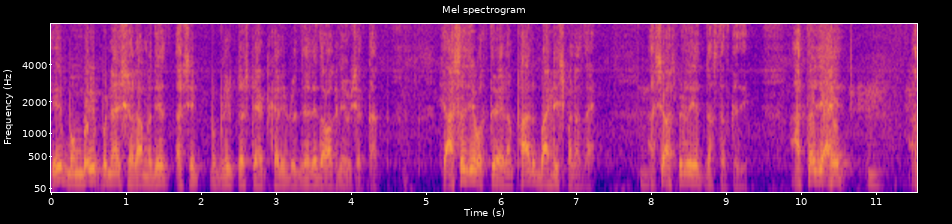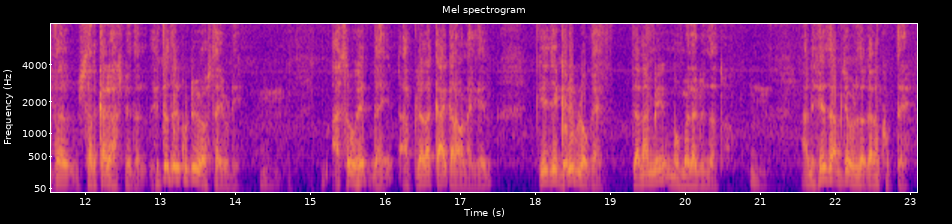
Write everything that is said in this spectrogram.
हे मुंबई पुण्या शहरामध्ये असे पब्लिक ट्रस्ट ॲक्टखाली नोंदलेले दवाखाने येऊ शकतात. हे असं जे वक्तव्य आहे ना फार बालिशपणाचं आहे. असे हॉस्पिटल येत नसतात कधी. आता जे आहेत आता सरकारी हॉस्पिटल इथं तरी कुठे व्यवस्था आहे एवढी? असं होत नाही. आपल्याला काय करावं लागेल? की जे गरीब लोक आहेत त्यांना मी मुंबईला घेऊन जातो. आणि हेच आमच्या विरोधकांना खूपतं आहे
